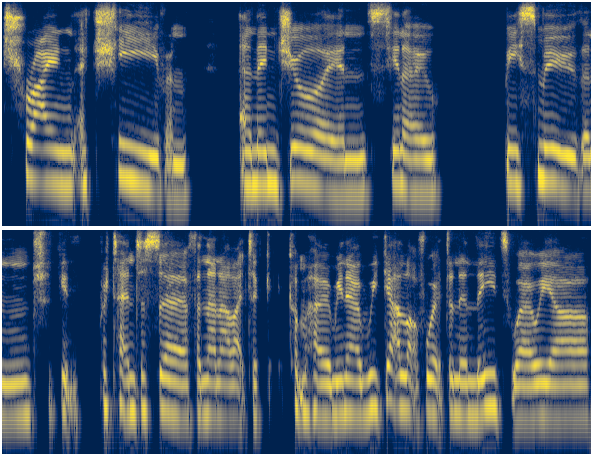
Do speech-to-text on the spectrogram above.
try and achieve and and enjoy and you know be smooth and pretend to surf and then i like to come home. You know we get a lot of work done in leeds where we are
